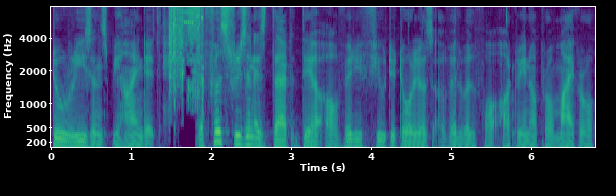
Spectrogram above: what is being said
two reasons behind it. The first reason is that there are very few tutorials available for Arduino Pro Micro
